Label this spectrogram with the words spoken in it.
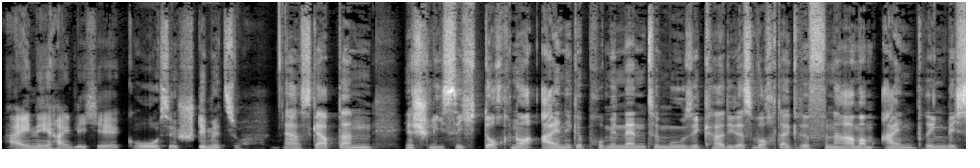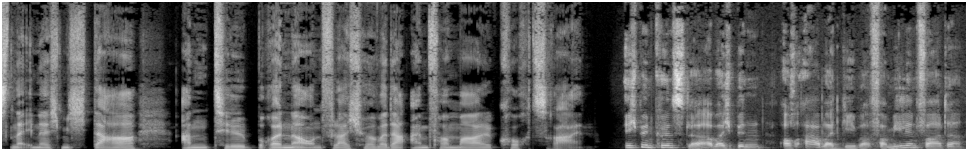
einheitliche große Stimme zu haben. Ja, es gab dann ja schließlich doch nur einige prominente Musiker, die das Wort ergriffen haben. Am eindringlichsten erinnere ich mich da an Till Brönner und vielleicht hören wir da einfach mal kurz rein. Ich bin Künstler, aber ich bin auch Arbeitgeber, Familienvater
